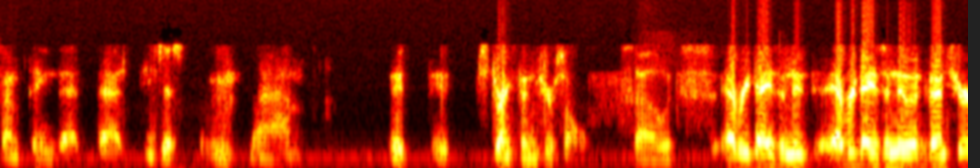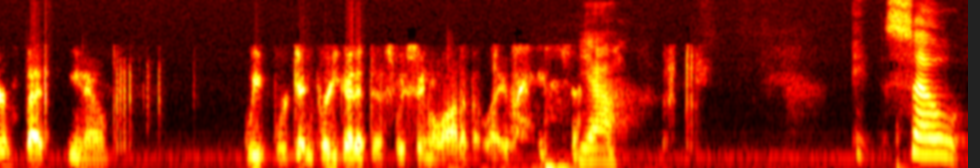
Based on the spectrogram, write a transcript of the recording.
something that that you just um, it, it strengthens your soul. So it's every day's a new every day's a new adventure, but you know we we're getting pretty good at this. We've seen a lot of it lately. Yeah. so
